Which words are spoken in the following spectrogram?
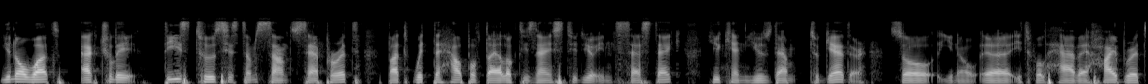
you know what? Actually, these two systems sound separate, but with the help of Dialog Design Studio in SESTEC, you can use them together. So, you know, uh, it will have a hybrid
